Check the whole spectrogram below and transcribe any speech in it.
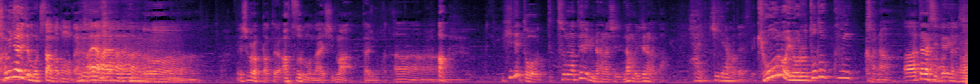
雷でも落ちたんかと思ったんですしばらく経って圧もないしまあ大丈夫かと。ああヒデとそんなテレビの話何も言ってなかった？はい聞いてなかったです。今日の夜届くんかな？あ新しいテレビ。です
